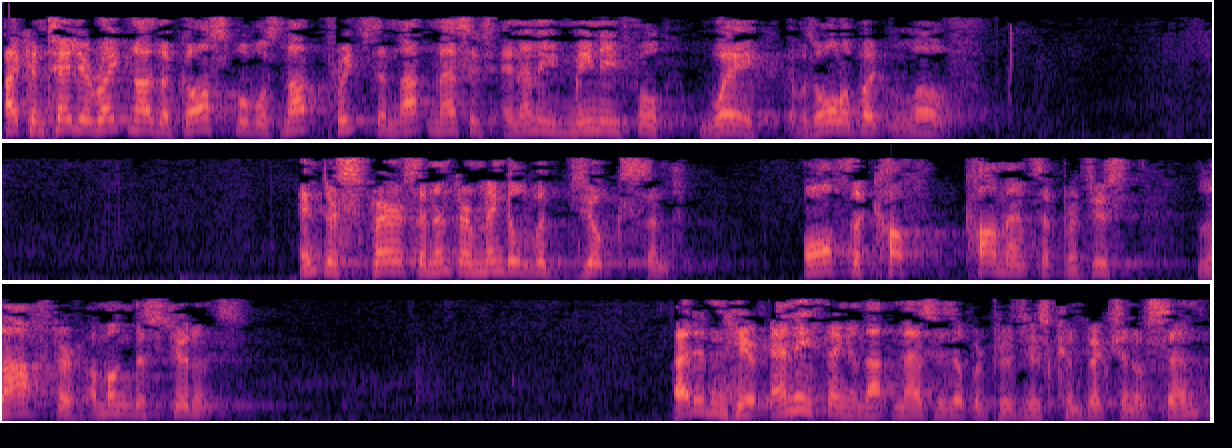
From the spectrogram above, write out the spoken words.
I can tell you right now the gospel was not preached in that message in any meaningful way. It was all about love. interspersed and intermingled with jokes and off the cuff comments that produced laughter among the students. I didn't hear anything in that message that would produce conviction of sin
